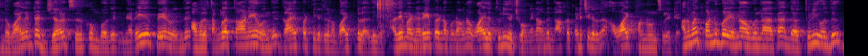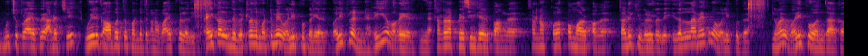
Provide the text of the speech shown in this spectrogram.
அந்த வயலண்ட்டாக ஜர்க்ஸ் இருக்கும்போது நிறைய பேர் வந்து அவங்கள தங்களைத்தானே வந்து காயப்படுத்திக்கிறதுக்கான வாய்ப்புகள் அதிகம். அதே மாதிரி நிறைய பேர் என்ன பண்ணுவாங்கன்னா வாயில் துணி வச்சுக்குவாங்க. ஏன்னா வந்து நாக்கை கடிச்சிக்கிறத அவாய்ட் பண்ணணும்னு சொல்லிட்டு. அந்த மாதிரி பண்ணும்போது என்ன ஆகும்னாக்கா அந்த துணி வந்து மூச்சுக்குழாயை போய் அடைச்சி உயிருக்கு ஆபத்து பண்ணுறதுக்கான வாய்ப்புகள் அதிகம். கை கால் வந்து வெட்டுறது மட்டுமே வலிப்பு கிடையாது. வலிப்பில் நிறைய வகை இருக்குங்க. சடனாக பேசிக்கிட்டே இருப்பாங்க சடனாக குழப்பமாக இருப்பாங்க தடுக்கி விழுறது இதெல்லாமே கூட வலிப்புங்க. இந்த மாதிரி வலிப்பு வந்தாக்கா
